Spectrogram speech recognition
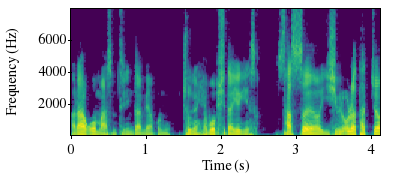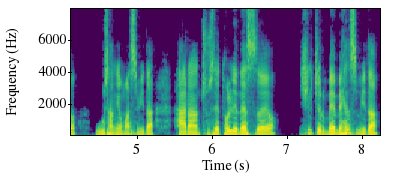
라고 말씀드린다면 그럼 적용해 봅시다 여기에서 샀어요 20일 올라탔죠 우상향 맞습니다 하란 추세 돌려냈어요 실제로 매매했습니다.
